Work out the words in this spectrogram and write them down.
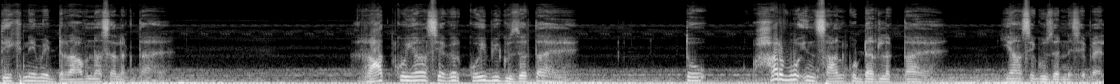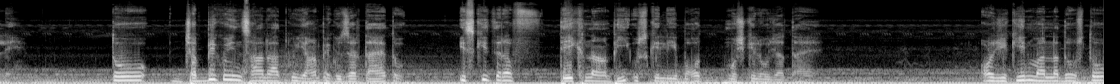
देखने में डरावना सा लगता है। रात को यहाँ से अगर कोई भी गुजरता है तो हर वो इंसान को डर लगता है यहाँ से गुजरने से पहले। तो जब भी कोई इंसान रात को यहाँ पे गुजरता है तो इसकी तरफ़ देखना भी उसके लिए बहुत मुश्किल हो जाता है। और यकीन मानना दोस्तों,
